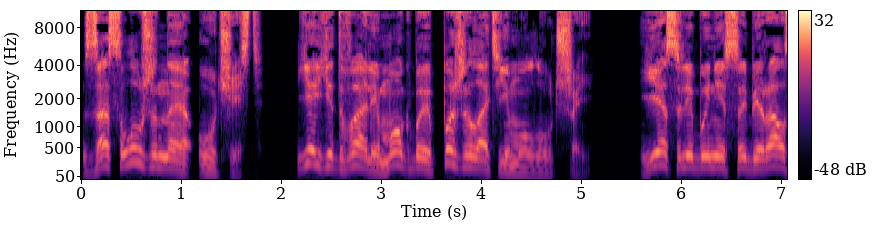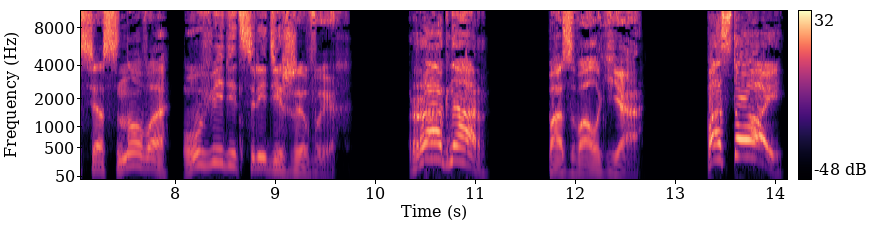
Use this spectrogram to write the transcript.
Заслуженная участь. Я едва ли мог бы пожелать ему лучшей. Если бы не собирался снова увидеть среди живых. «Рагнар!» — позвал я. «Постой!»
